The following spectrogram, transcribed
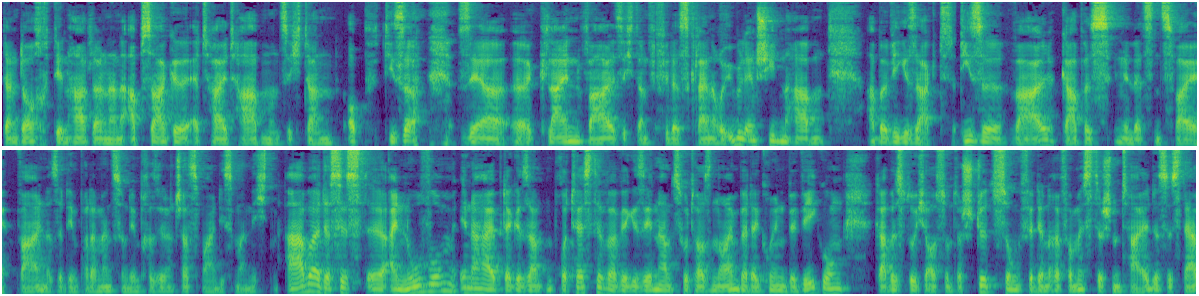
dann doch den Hardlinern eine Absage erteilt haben und sich dann, ob dieser sehr äh, kleinen Wahl, sich dann für das kleinere Übel entschieden haben. Aber wie gesagt, diese Wahl gab es in den letzten zwei Wahlen, also den Parlaments- und den Präsidentschaftswahlen diesmal nicht. Aber das ist äh, ein Novum innerhalb der gesamten Proteste, weil wir gesehen haben, 2009 bei der Grünen Bewegung gab es durchaus Unterstützung für den reformistischen Teil des Establishments,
